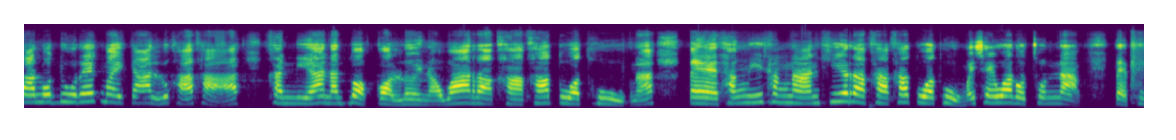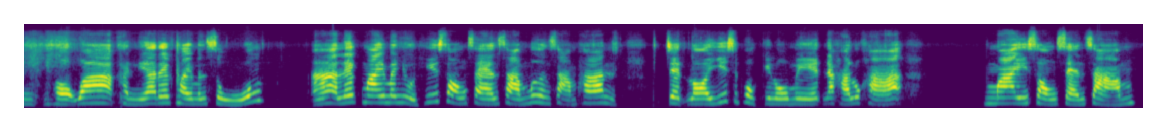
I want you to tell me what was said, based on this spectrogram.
ตาร์ทรถดูเลขไมค์กันลูกค้าขาคันนี้นัดบอกก่อนเลยนะว่าราคาค่าตัวถูกนะ แต่ทั้งนี้ทั้งนั้นที่ราคาค่าตัวถูกไม่ใช่ว่ารถชนหนัก แต่เป็นเพราะว่าคันนี้เลขไมค์มันสูงอ่าเลขไมล์มันอยู่ที่ 2 3 3 3 7 2 6 กิโลเมตรนะคะ ลูกค้า ไมล์2 3 0 0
